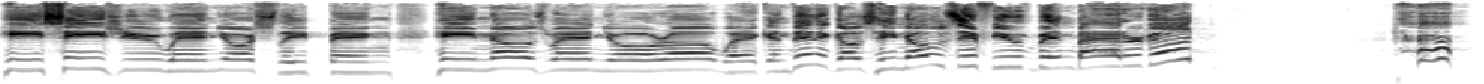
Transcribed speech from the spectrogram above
He sees you when you're sleeping, He knows when you're awake. And then it goes, He knows if you've been bad or good.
